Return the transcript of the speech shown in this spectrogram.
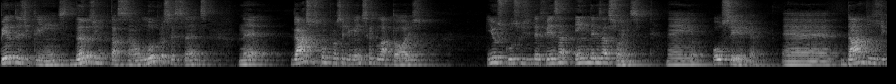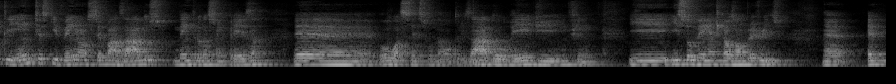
perdas de clientes, danos de reputação, lucros cessantes, né, gastos com procedimentos regulatórios, e os custos de defesa e indenizações. Né? Ou seja, é, dados de clientes que venham a ser vazados dentro da sua empresa, é, ou acesso não autorizado, ou rede, enfim, e isso venha a te causar um prejuízo. Né? É,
